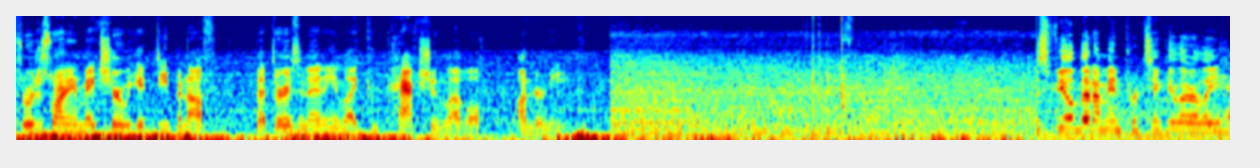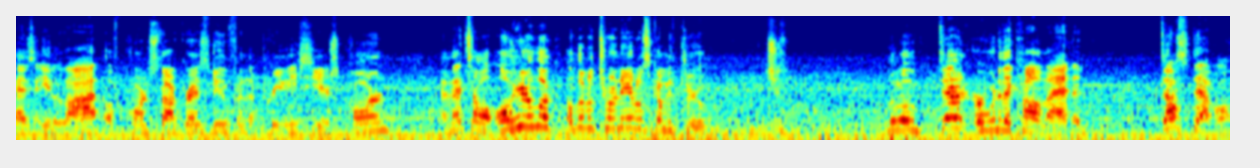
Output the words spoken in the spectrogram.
So we're just wanting to make sure we get deep enough that there isn't any like compaction level underneath. This field that I'm in particularly has a lot of cornstalk residue from the previous year's corn. And that's all. Oh, here, look, a little tornado's coming through. Just little, or what do they call that? A dust devil.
